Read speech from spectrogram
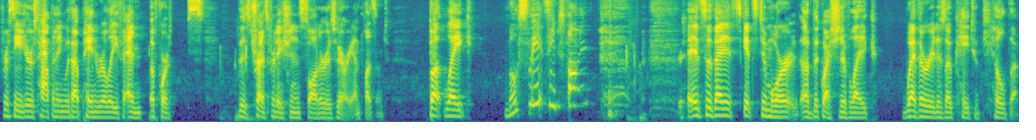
procedures happening without pain relief. And of course, this transportation and slaughter is very unpleasant. But like, mostly it seems fine. and so then it gets to more of the question of like whether it is okay to kill them.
